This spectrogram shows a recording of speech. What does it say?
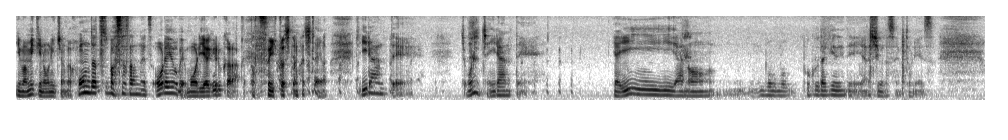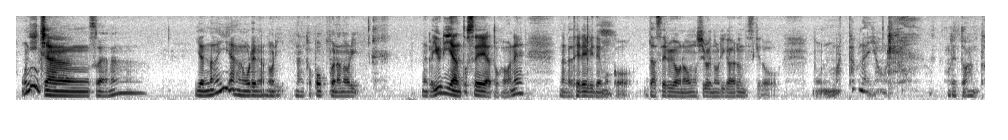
今ミキのお兄ちゃんが本田翼さんのやつ俺呼べ盛り上げるからとツイートしてましたよ。いらんて。ちょお兄ちゃんいらんて。いやいいあの僕だけでやらしてくださいとりあえず。お兄ちゃんそうやな。いやないやん俺らノリ。なんかポップなノリ。なんかユリアンとせいやとかはねなんかテレビでもこう出せるような面白いノリがあるんですけどもう全くないやん俺と。俺とあんた。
